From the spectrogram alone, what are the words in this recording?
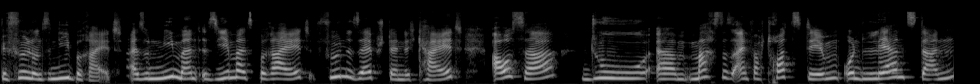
wir fühlen uns nie bereit. Also niemand ist jemals bereit für eine Selbstständigkeit, außer du ähm, machst es einfach trotzdem und lernst dann,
